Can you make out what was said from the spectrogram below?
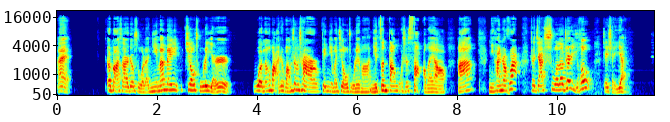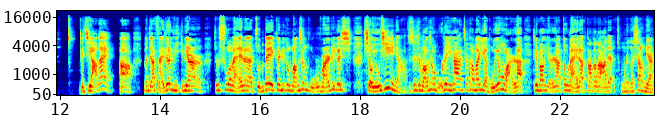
哎，这马三就说了，你们没交出来人儿。我能把这王胜超给你们交出来吗？你真当我是傻子呀？啊！你看这话，这家说到这儿以后，这谁呀？这夹带啊，那家在这里边就说白了，准备跟这个王胜普玩这个小游戏呢。这这王胜普这一看，这他妈也不用玩了，这帮人啊都来了，哒哒哒的从那个上边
